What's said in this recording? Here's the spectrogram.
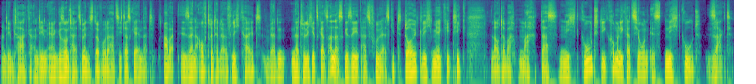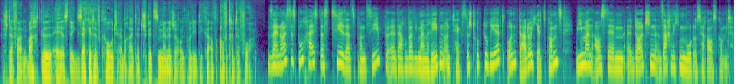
An dem Tag, an dem er Gesundheitsminister wurde, hat sich das geändert. Aber seine Auftritte in der Öffentlichkeit werden natürlich jetzt ganz anders gesehen als früher. Es gibt deutlich mehr Kritik. Lauterbach macht das nicht gut. Die Kommunikation ist nicht gut, sagt Stefan Wachtel. Er ist Executive Coach. Er bereitet Spitzen Manager und Politiker auf Auftritte vor. Sein neuestes Buch heißt Das Zielsatzprinzip, äh, darüber, wie man Reden und Texte strukturiert und dadurch, jetzt kommt's, wie man aus dem äh, deutschen sachlichen Modus herauskommt.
